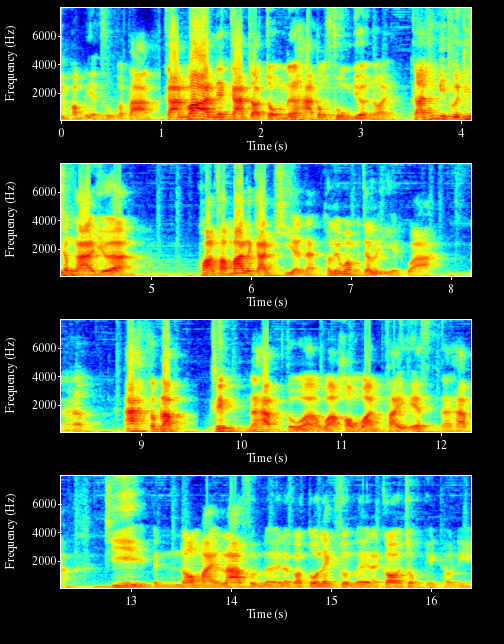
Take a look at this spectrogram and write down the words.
มีความละเอียดสูงก็ตาม การวาดเนี่ย การเจาะจงเนื้อหาต้องซูมเยอะหน่อย การที่มีพื้นที่ทำงานเยอะอะ ความสามารถในการเขียนน่ะเขาเรียกว่ามันจะละเอียดกว่านะครับ อะสำหรับ คลิปนะครับ ตัว Wacom One 5 S นะครับ ที่เป็นน้องใหม่ล่าสุดเลย แล้วก็ตัวเล็กสุดเลยนะก็จบเพียงเท่านี้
